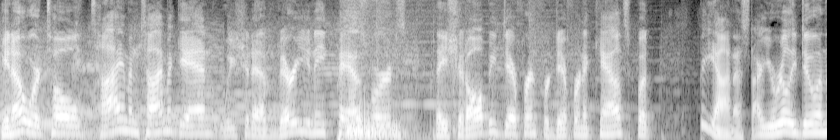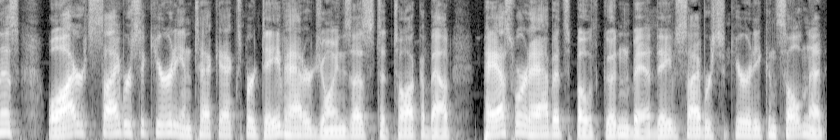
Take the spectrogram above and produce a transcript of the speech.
You know, we're told time and time again we should have very unique passwords. They should all be different for different accounts, but be honest, are you really doing this? Well, our cybersecurity and tech expert Dave Hatter joins us to talk about password habits, both good and bad. Dave's cybersecurity consultant at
